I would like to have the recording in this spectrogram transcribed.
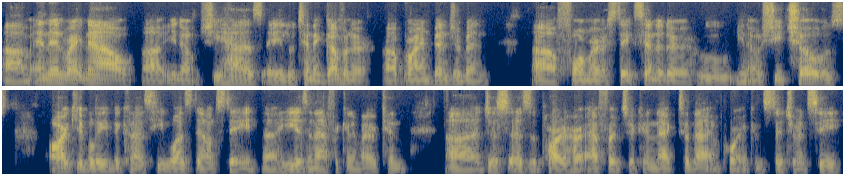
Um, and then right now, uh, you know, she has a lieutenant governor, Brian Benjamin, former state senator, who you know she chose arguably because he was downstate. Uh, he is an African American, uh, just as a part of her effort to connect to that important constituency.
